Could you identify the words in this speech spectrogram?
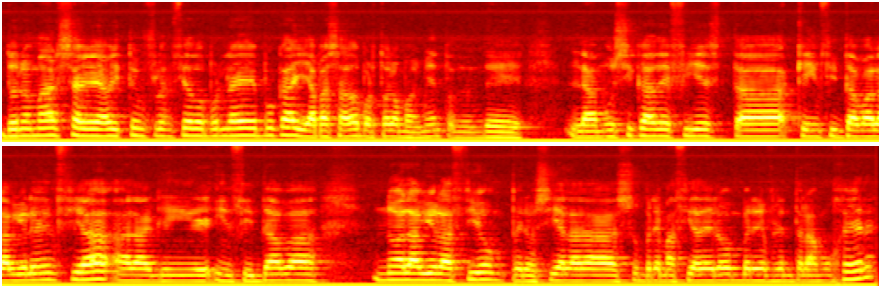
Don Omar se ha visto influenciado por la época y ha pasado por todos los movimientos, desde la música de fiesta que incitaba a la violencia, a la que incitaba no a la violación, pero sí a la supremacía del hombre frente a la mujer,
